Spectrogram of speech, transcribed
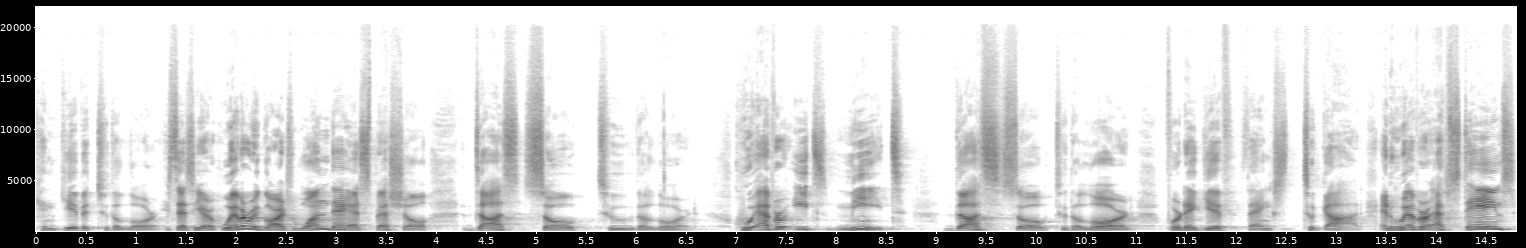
can give it to the Lord. He says here, whoever regards one day as special does so to the Lord. Whoever eats meat does so to the Lord, for they give thanks to God. And whoever abstains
